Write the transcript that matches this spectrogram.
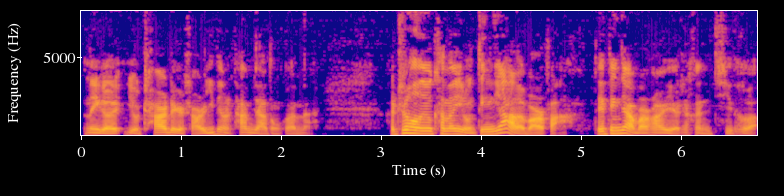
那个有插这个勺，一定是他们家冻酸奶。之后又看到一种定价的玩法，这定价玩法也是很奇特，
